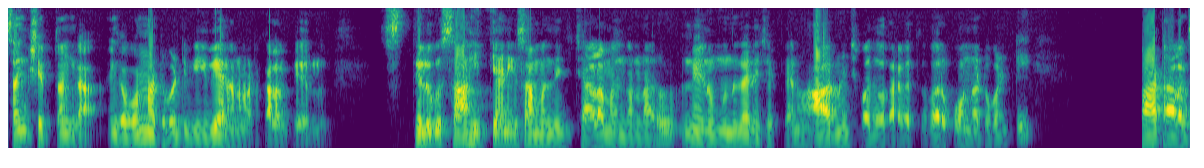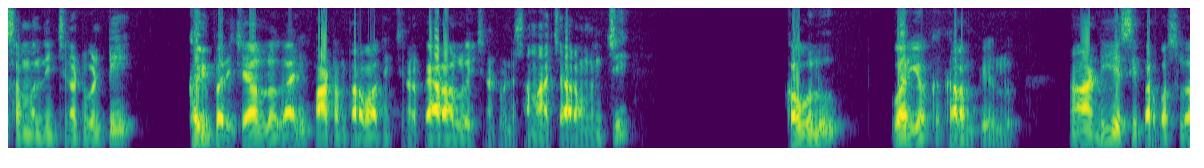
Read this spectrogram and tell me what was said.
సంక్షిప్తంగా ఇంకా ఉన్నటువంటివి ఇవే అనమాట కలం పేర్లు. తెలుగు సాహిత్యానికి సంబంధించి చాలామంది ఉన్నారు. నేను ముందుగానే చెప్పాను. ఆరు నుంచి పదవ తరగతి వరకు ఉన్నటువంటి పాఠాలకు సంబంధించినటువంటి కవి పరిచయాల్లో కానీ పాఠం తర్వాత ఇచ్చిన పేరాల్లో ఇచ్చినటువంటి సమాచారం నుంచి కవులు వారి యొక్క కలం పేర్లు. డిఎస్సి పర్పస్లో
